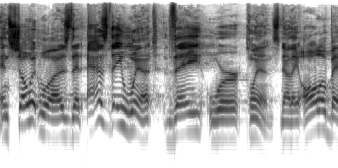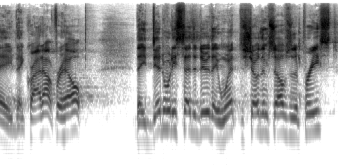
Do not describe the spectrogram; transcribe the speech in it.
And so it was that as they went, they were cleansed. Now they all obeyed. They cried out for help. They did what he said to do. They went to show themselves to the priest.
